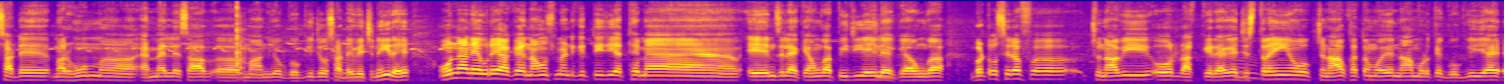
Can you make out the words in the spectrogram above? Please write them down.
ਸਾਡੇ ਮਰਹੂਮ ਐਮਐਲਏ ਸਾਹਿਬ ਮਾਨਯੋਗ ਗੋਗੀ ਜੋ ਸਾਡੇ ਵਿੱਚ ਨਹੀਂ ਰਹੇ ਉਹਨਾਂ ਨੇ ਉਰੇ ਆ ਕੇ ਅਨਾਉਂਸਮੈਂਟ ਕੀਤੀ ਜੀ ਇੱਥੇ ਮੈਂ ਏਮਜ਼ ਲੈ ਕੇ ਆਉਂਗਾ ਪੀਜੀਆਈ ਲੈ ਕੇ ਆਉਂਗਾ ਬਟ ਉਹ ਸਿਰਫ ਚੁਣਾਵੀ ਉਹ ਰੱਖ ਕੇ ਰਹਿ ਗਏ। ਜਿਸ ਤਰ੍ਹਾਂ ਹੀ ਉਹ ਚੁਣਾਵ ਖਤਮ ਹੋਏ ਨਾ ਮੁੜ ਕੇ ਗੋਗੀ ਆਏ।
